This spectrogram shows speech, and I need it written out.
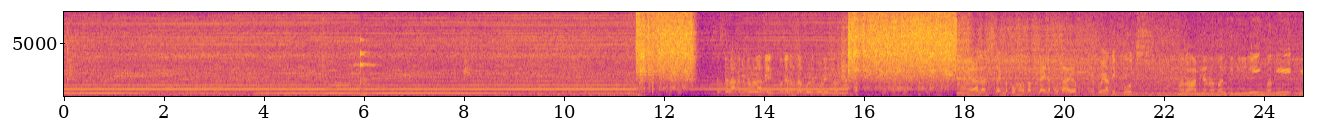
Okay. Sasalangan na naman natin. Pag ganun lang, ulit-ulit lang. Ayan, lunch time na po mga paps. Kain na po tayo. Ayan po yung ating foods. Marami na naman. Giniling, mani, may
